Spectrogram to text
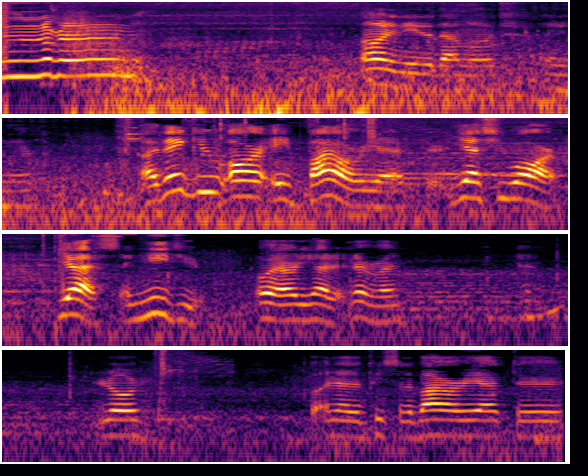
Lemon. I only needed that much anymore. I think you are a bioreactor. Yes, you are. Yes, I need you. Oh, I already had it. Never mind. Lord. Got another piece of the bioreactor.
